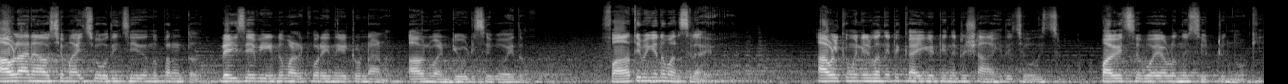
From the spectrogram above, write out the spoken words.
അവൾ അനാവശ്യമായി ചോദ്യം ചെയ്തെന്ന് പറഞ്ഞിട്ട് ഡെയ്സിയെ വീണ്ടും വഴക്കുറയുന്നേട്ടുകൊണ്ടാണ് അവൻ വണ്ടി ഓടിച്ചു പോയതും. ഫാത്തിമിങ്ങനെ മനസ്സിലായോ? അവൾക്ക് മുന്നിൽ വന്നിട്ട് കൈകെട്ടി നിന്നിട്ട് ഷാഹിദ് ചോദിച്ചു. പകച്ചുപോയി അവളൊന്ന് ചുറ്റും നോക്കി.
